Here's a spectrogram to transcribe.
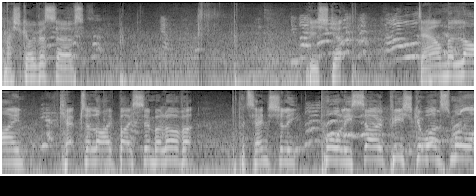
Mashkova serves. Pischke down the line, kept alive by Tsimbalova, potentially poorly so. Pischke once more.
